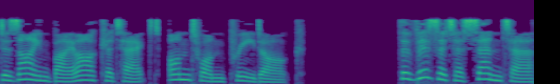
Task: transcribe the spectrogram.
designed by architect, Antoine Predock. The Visitor Center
